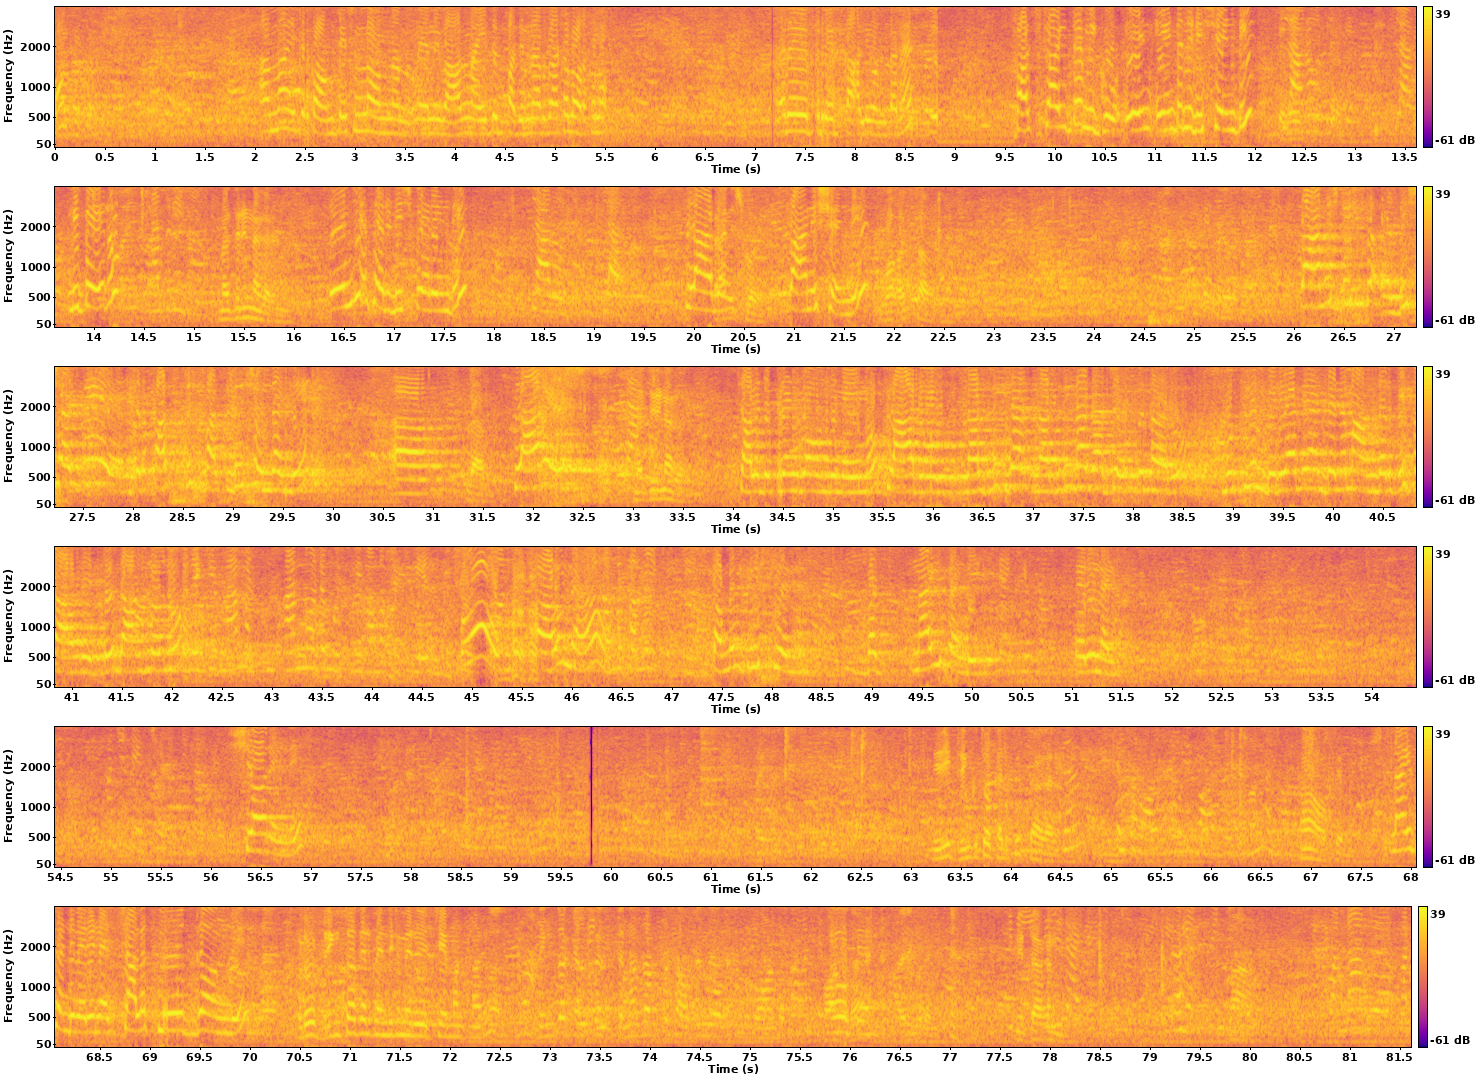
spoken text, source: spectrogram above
అమ్మ అయితే కాంపిటీషన్లో ఉన్నాను. నేను ఇవాళ నైట్ పదిన్నర దాకా దొరకను. రేపు రేపు ఖాళీ ఉంటానే. ఫస్ట్ అయితే మీకు ఏం ఏంటని డిష్ ఏంటి? ఫ్లారోస్ అండి ఫ్లారోస్ మీ పేరు? నజరీన్ నగర్ ఏం చేశారు డిష్ పేరు ఏంటి ఫ్లారోస్. స్పానిష్ అండి. స్పానిష్ డిష్ డిష్ అయితే ఇక్కడ ఫస్ట్ ఫస్ట్ డిష్ ఉందండి. ఫ్లారోష్ చాలా డిఫరెంట్గా ఉంది నేమ్. ఫ్లారోస్ నజరీనా నజరీనా గారు చేస్తున్నారు. ముస్లిం బిర్యానీ అంటేనే మా అందరికి ఫేవరెట్ దాంట్లోనూ అవునా? Tamil Christian Tamil Christian but nice అండి. Thank you very nice sure అండి. ఇది డ్రింక్తో కలిపి తాగాలి. ఆ, ఓకే నైస్ అండి వెరీ నైస్ చాలా స్మూత్గా ఉంది. ఇప్పుడు డ్రింక్తో కలిపి ఎందుకు మీరు చేయమంటున్నారు? డ్రింక్తో కలిపి తిన్న తర్వాత షాపింగ్ బాగుంటుంది? ఓకే వెరీ గుడ్ మీరు తాగండి.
